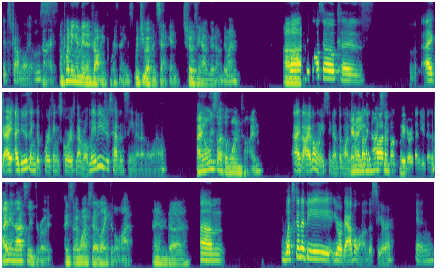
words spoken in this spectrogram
it's John Williams. All right, I'm putting him in and dropping Poor Things, which you have in second. Shows you how good I'm doing. Uh, well, it's also because I, I I do think the Poor Things score is memorable. Maybe you just haven't seen it in a while. I only saw it the one time. I've I've only seen it the one time. and time, I did not it a month later than you did. I did not sleep through it. I, I watched it. I liked it a lot, and uh um what's going to be your Babylon this year in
